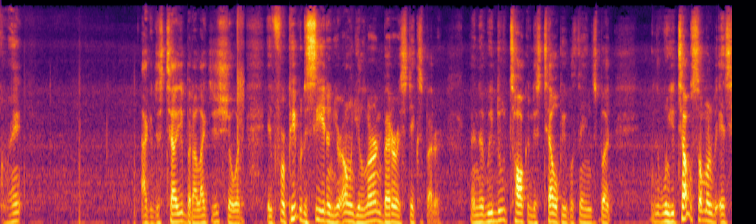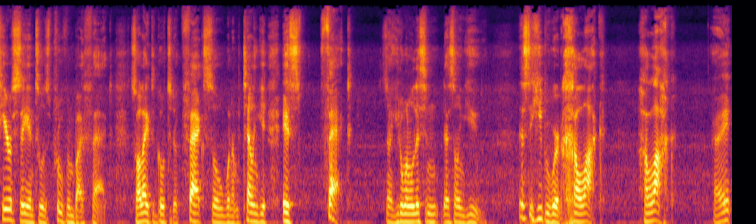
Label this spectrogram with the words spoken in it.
All right? I can just tell you, but I like to just show it. For people to see it on your own, you learn better, it sticks better. And we do talk and just tell people things, but when you tell someone it's hearsay until it's proven by fact. So I like to go to the facts. So when I'm telling you, it's fact. So you don't want to listen, that's on you. This is the Hebrew word halak. Halak right?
